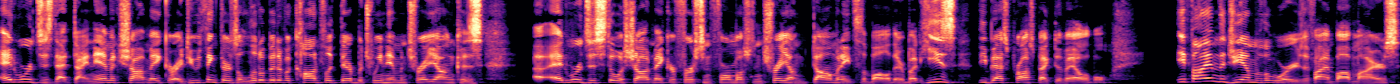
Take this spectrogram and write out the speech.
Edwards is that dynamic shot maker. I do think there's a little bit of a conflict there between him and Trae Young because uh, Edwards is still a shot maker first and foremost, and Trae Young dominates the ball there, but he's the best prospect available. If I am the GM of the Warriors, if I'm Bob Myers,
